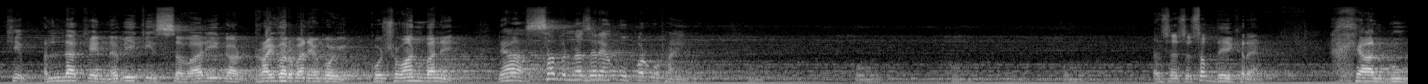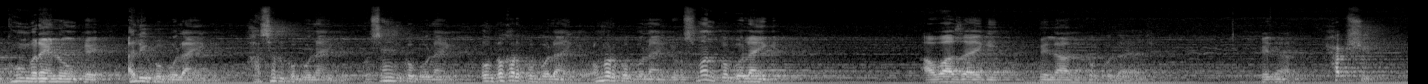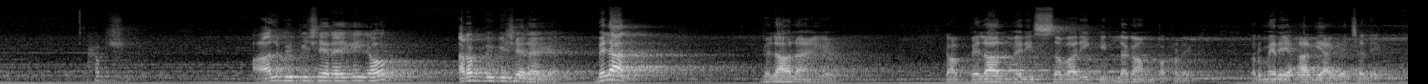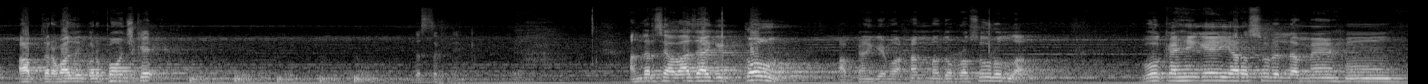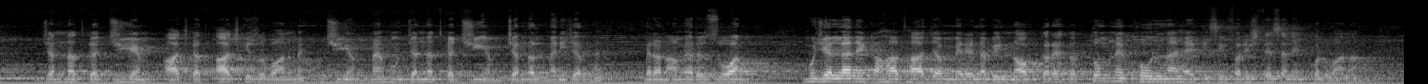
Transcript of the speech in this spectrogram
कि अल्लाह के नबी की सवारी का ड्राइवर बने, कोई कुशवान बने। लिहाजा सब नज़रें ऊपर उठाएँगे ऐसे ऐसे सब देख रहे हैं। ख्याल घूम रहे हैं लोगों के। अली को बुलाएँगे, हसन को बुलाएँगे, हुसैन को बुलाएँगे और बकर को बुलाएँगे, उमर को बुलाएँगे, उस्मान को बुलाएँगे। आवाज़ आएगी, बिलाल को बुलाया जाए। बिलाल, हबशी हबशी। आल भी पीछे रह गई और अरब भी पीछे रह गए। बिलाल बिलाल आएँगे। कहा, बिलाल मेरी सवारी की लगाम पकड़ेगा और मेरे आगे आगे चलेगा आप दरवाजे पर पहुँच के दस्तक देंगे। अंदर से आवाज़ आएगी, कौन? आप कहेंगे मोहम्मद रसूलुल्लाह। वो कहेंगे, या रसूलुल्लाह, मैं हूँ जन्नत का जीएम आज का, आज की ज़ुबान में जीएम मैं हूँ जन्नत का जीएम जनरल मैनेजर है। मेरा नाम है रिजवान। मुझे अल्लाह ने कहा था, जब मेरे नबी नॉक करें तो तुमने खोलना है किसी फरिश्ते से नहीं खुलवाना।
